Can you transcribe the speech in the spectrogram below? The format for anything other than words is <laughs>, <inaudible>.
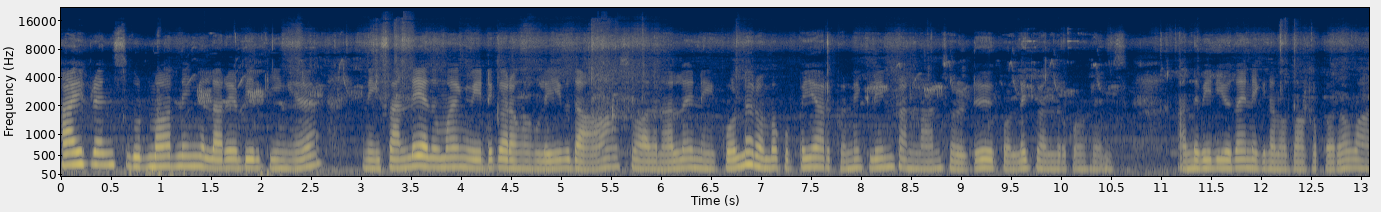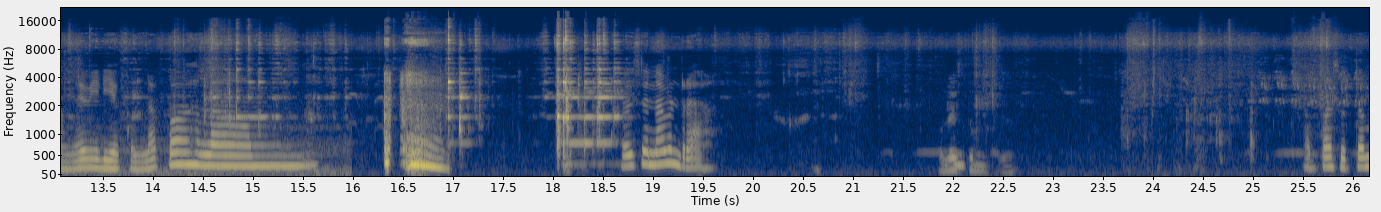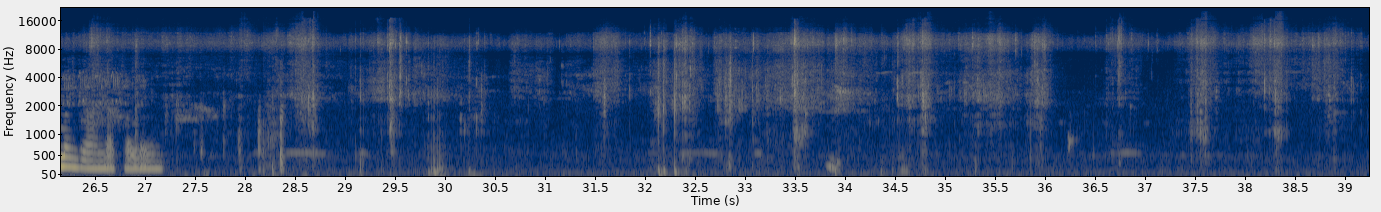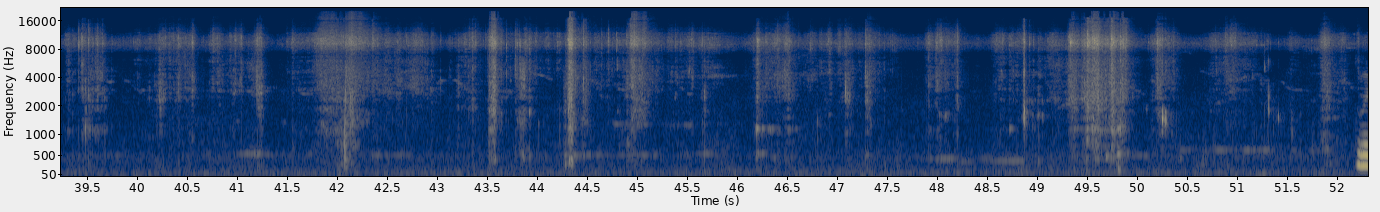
Hi friends good morning எல்லோரும் எப்படி இருக்கீங்க? இன்றைக்கி சண்டே அதுவுமா எங்கள் வீட்டுக்காரவங்களுக்கு லீவு தான். ஸோ அதனால் இன்றைக்கி கொல்லை ரொம்ப குப்பையாக இருக்குன்னு க்ளீன் பண்ணலான்னு சொல்லிட்டு கொல்லைக்கு வந்திருக்கோம் ஃப்ரெண்ட்ஸ் அந்த வீடியோ தான் இன்றைக்கி நம்ம பார்க்க போகிறோம் வாங்க வீடியோக்குள்ளே போகலாம். வயசு என்ன பண்ணுற அப்பா சுத்தம் பண்ணுறாங்க கொல்லையும்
